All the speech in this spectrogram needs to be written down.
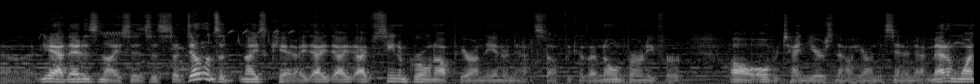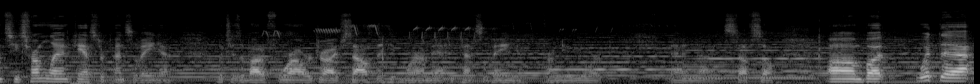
uh, yeah, that is nice. It's just uh, Dylan's a nice kid. I, I, I've seen him growing up here on the internet stuff because I've known Bernie for oh over 10 years now here on this internet. Met him once. He's from Lancaster, Pennsylvania, which is about a four-hour drive south of where I'm at in Pennsylvania from New York and uh, stuff. So, um, but with that,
